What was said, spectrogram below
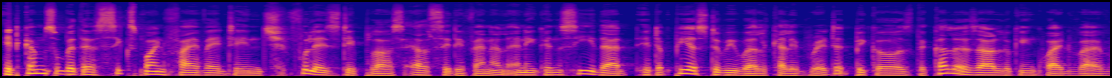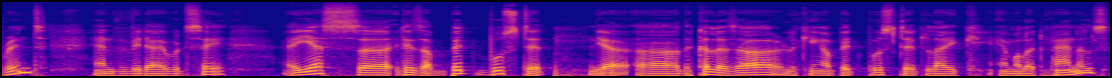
It comes with a 6.58 inch Full HD Plus LCD panel and you can see that it appears to be well calibrated because the colors are looking quite vibrant and vivid I would say yes uh, it is a bit boosted. Yeah uh, the colors are looking a bit boosted like AMOLED panels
